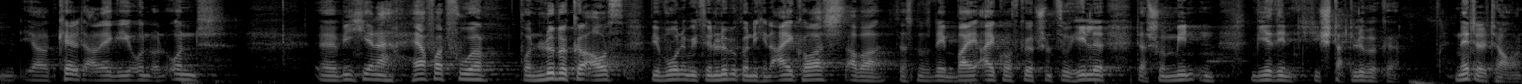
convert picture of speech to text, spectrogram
mit ihrer Kälteallergie und, und, und. Äh, wie ich hier nach Herford fuhr, von Lübbecke aus. Wir wohnen übrigens in Lübeck und nicht in Eickhorst, aber das nur nebenbei. Eickhorst gehört schon zu Hille, das ist schon Minden. Wir sind die Stadt Lübbecke, Netteltown.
